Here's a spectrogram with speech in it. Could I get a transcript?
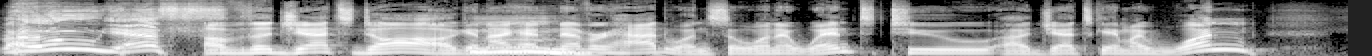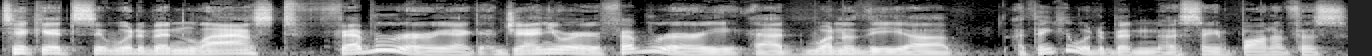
Oh, yes. of the Jets dog, and I had never had one. So when I went to a Jets game, I won tickets. It would have been last February, January or February, at one of the, uh, I think it would have been uh, St. Boniface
